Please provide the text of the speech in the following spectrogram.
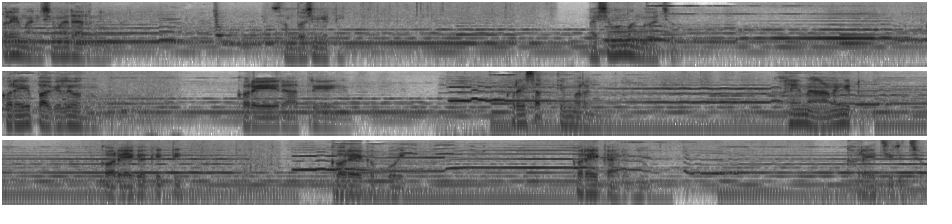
കുറെ മനുഷ്യന്മാരറിഞ്ഞു. സന്തോഷം കിട്ടി. വിഷമം പങ്കുവച്ചു. കുറെ പകൽ വന്നു. കുറെ രാത്രി കഴിഞ്ഞു. കുറെ സത്യം പറഞ്ഞു. കുറെ നാണം കിട്ടും. കുറെയൊക്കെ കിട്ടി. കുറെയൊക്കെ പോയി. കുറെ കരഞ്ഞു. കുറെ ചിരിച്ചു.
